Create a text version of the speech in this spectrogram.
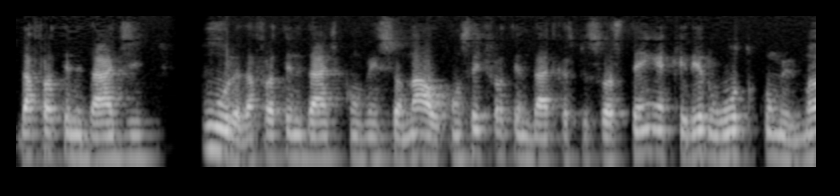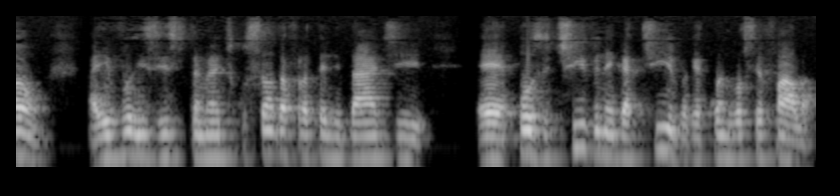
da fraternidade pura, da fraternidade convencional. O conceito de fraternidade que as pessoas têm é querer o outro como irmão. Aí existe também a discussão da fraternidade é, positiva e negativa, que é quando você fala, o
